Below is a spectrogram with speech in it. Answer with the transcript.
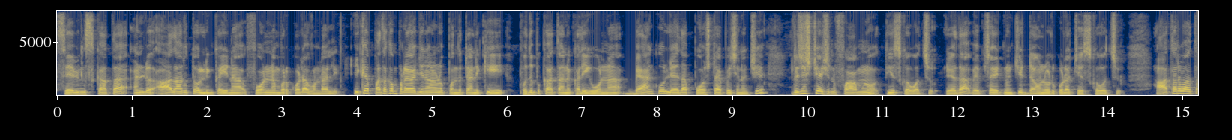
సేవింగ్స్ ఖాతా అండ్ ఆధార్తో లింక్ అయిన ఫోన్ నెంబర్ కూడా ఉండాలి. ఇక పథకం ప్రయోజనాలను పొందటానికి పొదుపు ఖాతాను కలిగి ఉన్న బ్యాంకు లేదా పోస్ట్ ఆఫీస్ నుంచి రిజిస్ట్రేషన్ ఫామ్ను తీసుకోవచ్చు లేదా వెబ్సైట్ నుంచి డౌన్లోడ్ కూడా చేసుకోవచ్చు. ఆ తర్వాత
